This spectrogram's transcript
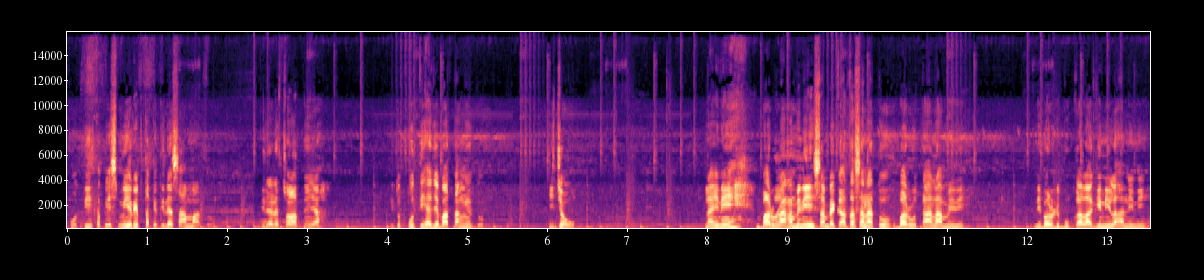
putih tapi mirip tapi tidak sama tuh. Tidak ada colatnya ya. Itu putih aja batangnya tuh. Hijau. Nah ini baru nanam ini sampai ke atas sana tuh baru tanam ini. Ini baru dibuka lagi nih lahan ini.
